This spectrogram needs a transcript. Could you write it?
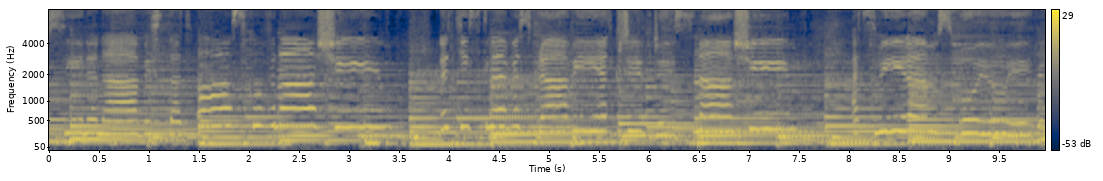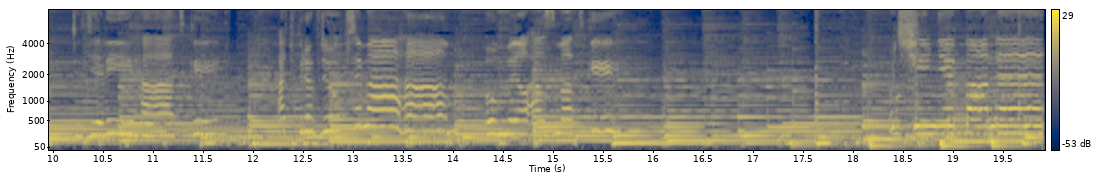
Dusí nenávist, ať lásku vnáším, kde tiskne bezpráví, ať křivdy snáším, ať smírem svůj zbylý hádky, ať pravdou přemáhám omyl a zmatky. Učí mě, pane,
